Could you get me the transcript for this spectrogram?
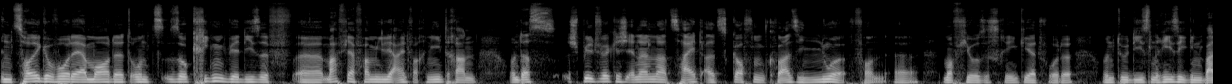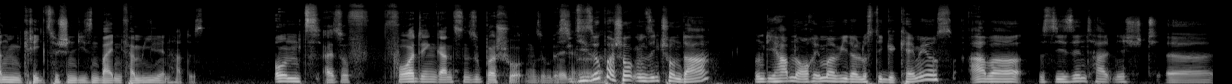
ein Zeuge wurde ermordet und so kriegen wir diese äh, Mafia-Familie einfach nie dran. Und das spielt wirklich in einer Zeit, als Gotham quasi nur von äh, Mafiosis regiert wurde und du diesen riesigen Bandenkrieg zwischen diesen beiden Familien hattest. Und also vor den ganzen Superschurken so ein bisschen. die oder? Superschurken sind schon da und die haben auch immer wieder lustige Cameos, aber sie sind halt nicht äh,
